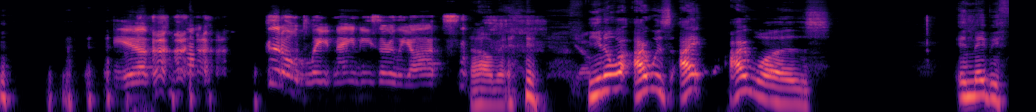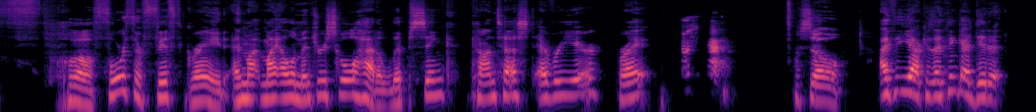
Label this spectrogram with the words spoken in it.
yeah. Yep. Good old late '90s, early aughts. Oh man. You know what? I was I I was in maybe th- uh, fourth or fifth grade, and my, my elementary school had a lip sync contest every year, right? Oh, yeah. So I think yeah, because I think I did it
